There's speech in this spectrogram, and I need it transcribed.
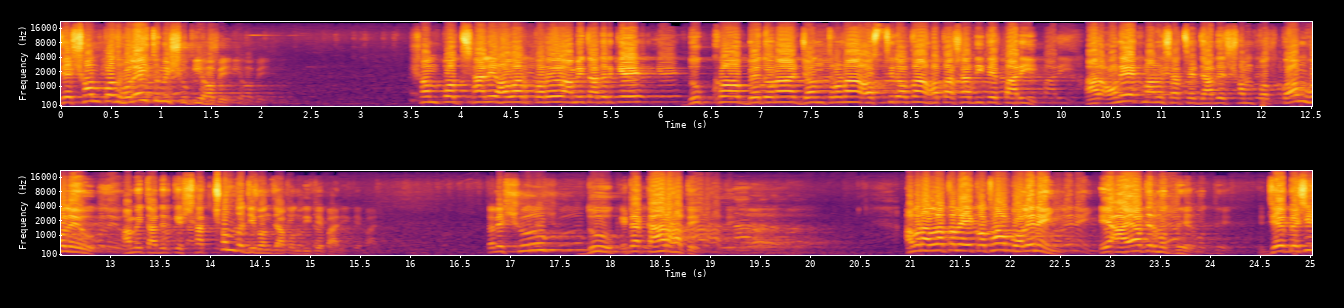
যে সম্পদ হলেই তুমি সুখী হবে। সম্পদশালী হওয়ার পরেও আমি তাদেরকে দুঃখ, বেদনা, যন্ত্রণা, অস্থিরতা, হতাশা দিতে পারি। আর অনেক মানুষ আছে যাদের সম্পদ কম হলেও আমি তাদেরকে স্বাচ্ছন্দ্য জীবন যাপন দিতে পারি। তাহলে সুখ, দুঃখ, এটা কার হাতে? আবার আল্লাহ তালা এই কথা বলে নেই এই আয়াতের মধ্যে, যে বেশি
